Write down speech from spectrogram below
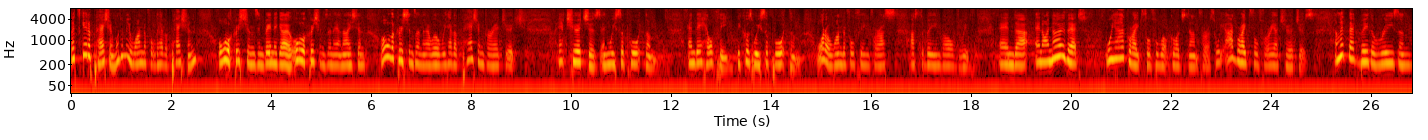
Let's get a passion. Wouldn't it be wonderful to have a passion? All the Christians in Bendigo, all the Christians in our nation, all the Christians in our world, we have a passion for our church, our churches, and we support them. and they're healthy because we support them. What a wonderful thing for us, us to be involved with. And, uh, and I know that we are grateful for what God's done for us. We are grateful for our churches. And let that be the reason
